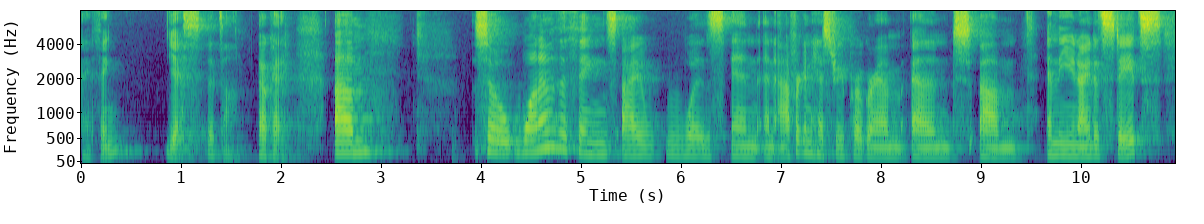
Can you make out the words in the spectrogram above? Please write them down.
I think, yes, it's on. Okay. Um, so one of the things I was in an African history program and um, in the United States,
